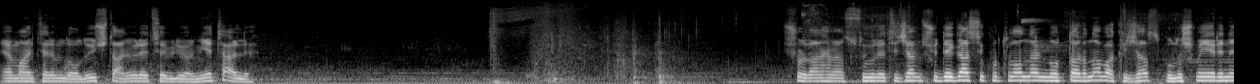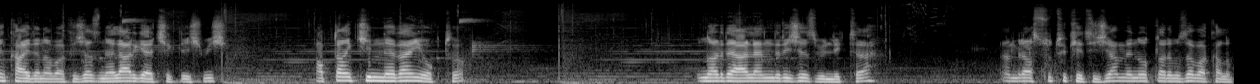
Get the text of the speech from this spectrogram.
Envanterim doldu. 3 tane üretebiliyorum. Yeterli. Şuradan hemen su üreteceğim. Şu Degasi kurtulanların notlarına bakacağız. Buluşma yerinin kaydına bakacağız. Neler gerçekleşmiş. Kaptan Kin neden yoktu? Bunları değerlendireceğiz birlikte. Ben biraz su tüketeceğim ve notlarımıza bakalım.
